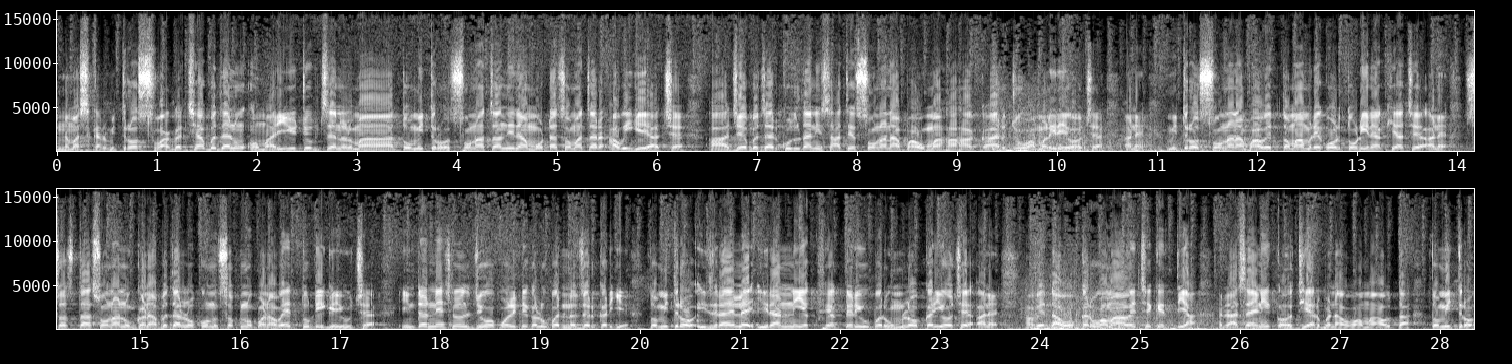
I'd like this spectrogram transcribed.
નમસ્કાર મિત્રો, સ્વાગત છે આ બધાનું અમારી યુટ્યુબ ચેનલમાં તો મિત્રો, સોના ચાંદીના મોટા સમાચાર આવી ગયા છે. આજે બજાર ખુલતાની સાથે સોનાના ભાવમાં હાહાકાર જોવા મળી રહ્યો છે. અને મિત્રો, સોનાના ભાવે તમામ રેકોર્ડ તોડી નાખ્યા છે અને સસ્તા સોનાનું ઘણા બધા લોકોનું સપનું પણ હવે તૂટી ગયું છે. ઇન્ટરનેશનલ જીઓ પોલિટિકલ ઉપર નજર કરીએ, તો મિત્રો, ઇઝરાયેલે ઈરાનની એક ફેક્ટરી ઉપર હુમલો કર્યો છે અને હવે દાવો કરવામાં આવે છે કે ત્યાં રાસાયણિક હથિયાર બનાવવામાં આવતા. તો મિત્રો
